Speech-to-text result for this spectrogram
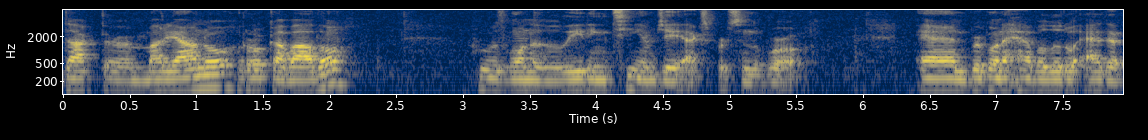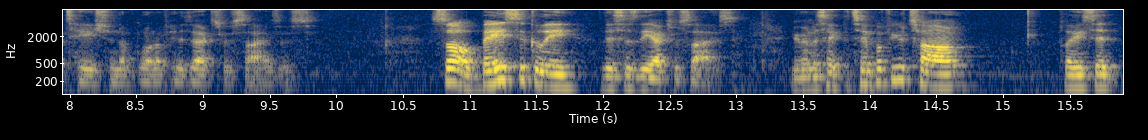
Dr. Mariano Rocabado who is one of the leading TMJ experts in the world. And we're going to have a little adaptation of one of his exercises. So basically, this is the exercise. You're going to take the tip of your tongue, place it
